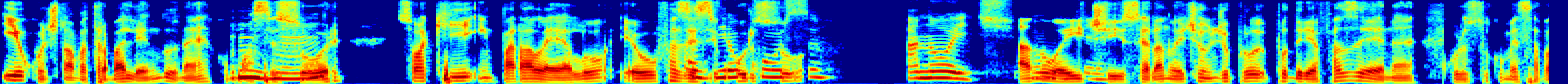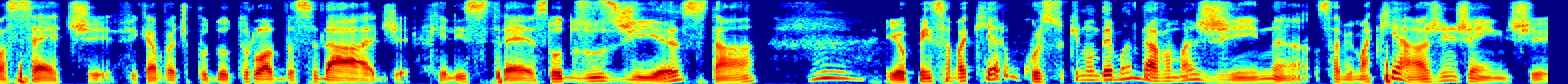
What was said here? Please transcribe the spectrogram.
E eu continuava trabalhando, né, como Uhum. assessor, só que em paralelo eu fazia esse Fazia o curso curso à noite. à noite, isso era a noite onde eu po- poderia fazer, né? O curso começava às sete, ficava tipo do outro lado da cidade, aquele estresse todos os dias, tá? E eu pensava que era um curso que não demandava, imagina, sabe, maquiagem, gente.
